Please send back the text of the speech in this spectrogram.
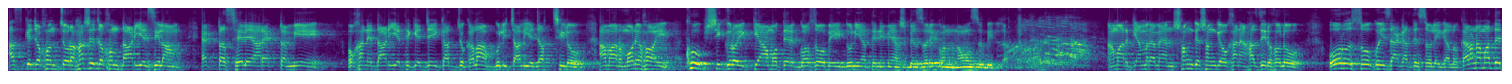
আজকে যখন চোর চোরহাসে যখন দাঁড়িয়েছিলাম, একটা ছেলে আর একটা মেয়ে ওখানে দাঁড়িয়ে থেকে যেই কার্যকলাপগুলি চালিয়ে যাচ্ছিল, আমার মনে হয় খুব শীঘ্রই কেয়ামতের গজব এই দুনিয়াতে নেমে আসবে। জোরে কন নওয়াজুবিল্লাহ আমার ক্যামেরাম্যান সঙ্গে সঙ্গে ওখানে হাজির হলো, ওরও চোখ ওই জায়গাতে চলে গেল, কারণ আমাদের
